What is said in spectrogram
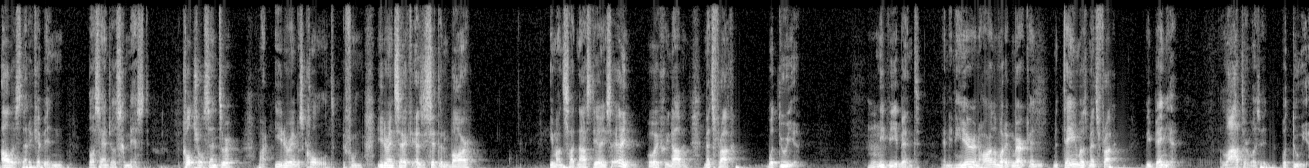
alles dat ik heb in Los Angeles gemist. Cultural center, maar iedereen was cold. Ik iedereen zei, als je zit in een bar, iemand staat naast je en je zegt, hey, hoi, goedenavond. Mensen vragen, wat doe je? Hmm? Niet wie je bent. En in hier in Harlem, wat ik merk, en meteen was mensen vragen, wie ben je? Later was het, wat doe je?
